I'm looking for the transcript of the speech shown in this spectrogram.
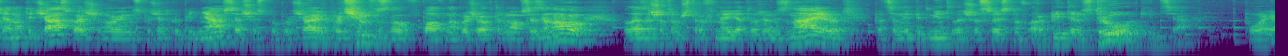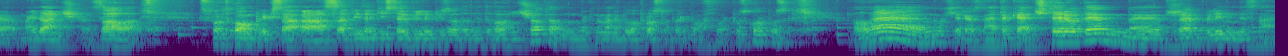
тягнути час. Бачимо, він спочатку піднявся, щось побурчав, і потім знов впав на бочок, тримався за ногу. Але за що там штрафний, я теж не знаю. Пацани підмітили, що свиснув арбітер з другого кінця поля, майданчика, зала спорткомплекса, а з арбітр, який стояв біля епізоду, не давав нічого там. Ну, Як на мене було просто перепав корпус-корпус. Але, ну, хер я знаю, таке. 4-1 е, вже, блін, не знаю.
